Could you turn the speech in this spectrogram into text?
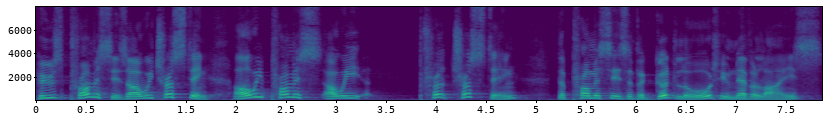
Whose promises are we trusting? Are we, promise, are we trusting the promises of a good Lord who never lies?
